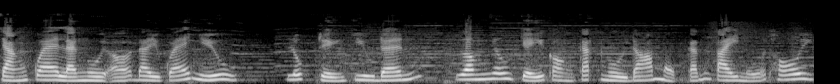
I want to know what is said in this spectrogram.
Chẳng qua là người ở đây quá nhiều, lúc triển chiêu đến, gần như chỉ còn cách người đó một cánh tay nữa thôi.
